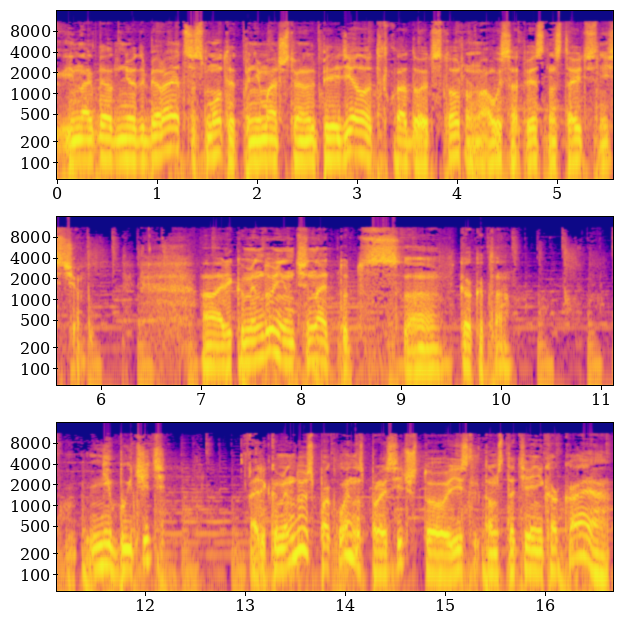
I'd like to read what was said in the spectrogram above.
иногда до нее добирается, смотрит, понимает, что ее надо переделывать, откладывает в сторону, а вы, соответственно, остаетесь ни с чем. А, рекомендую не начинать тут с, э, как это, не бычить, а рекомендую спокойно спросить, что если там статья никакая,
